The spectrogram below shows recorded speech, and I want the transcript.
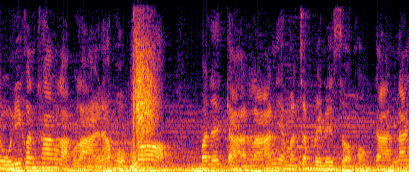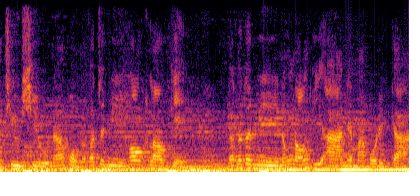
นูนี่ค่อนข้างหลากหลายนะผมก็บรรยากาศร้านเนี่ยมันจะเป็นในส่วนของการนั่งชิลๆนะผมแล้วก็จะมีห้องคาราโอเกะแล้วก็จะมีน้องๆ PR เนี่ยมาบริการ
